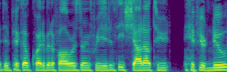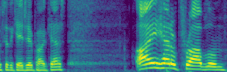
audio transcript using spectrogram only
I did pick up quite a bit of followers during free agency. Shout out to if you're new to the KJ podcast. I had a problem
